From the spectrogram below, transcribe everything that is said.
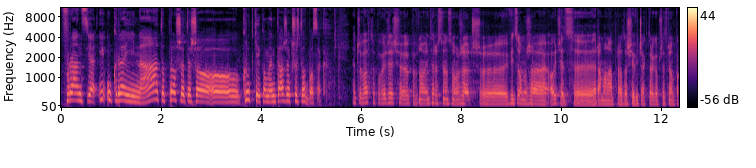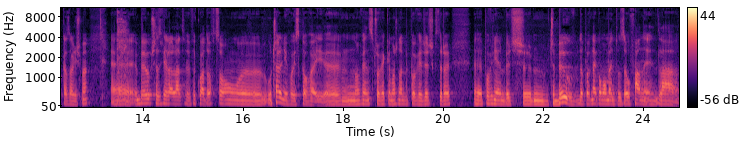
Francja i Ukraina. To proszę też o, o krótkie komentarze. Krzysztof Bosak. Czy warto powiedzieć e, pewną interesującą rzecz? E, Widzą, że ojciec e, Ramana Pratasiewicza, którego przed chwilą pokazaliśmy, był przez wiele lat wykładowcą uczelni wojskowej, no więc człowiekiem można by powiedzieć, który powinien być, czy był do pewnego momentu zaufany dla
